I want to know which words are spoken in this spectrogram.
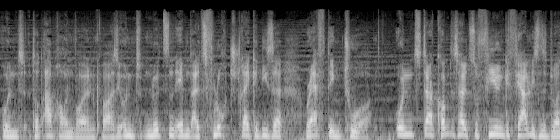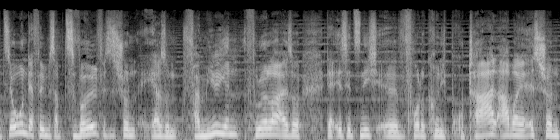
und dort abhauen wollen quasi und nutzen eben als Fluchtstrecke diese Rafting-Tour. Und da kommt es halt zu vielen gefährlichen Situationen. Der Film ist ab 12, es ist schon eher so ein Familienthriller. Also der ist jetzt nicht äh, vordergründig brutal, aber er ist schon,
